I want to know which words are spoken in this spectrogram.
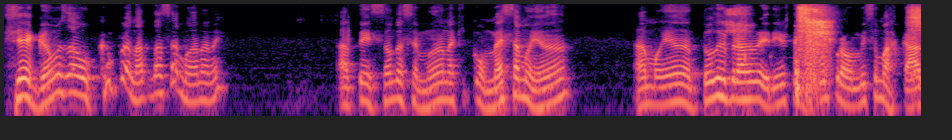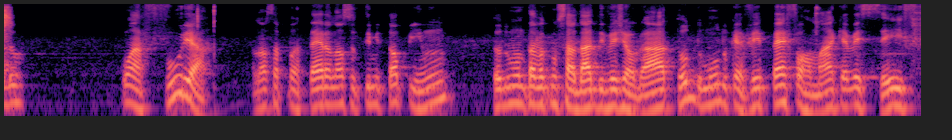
chegamos ao campeonato da semana, né? Atenção da semana que começa amanhã. Amanhã todos os brasileirinhos têm compromisso marcado com a Fúria, a nossa Pantera, nosso time top 1. Todo mundo tava com saudade de ver jogar, todo mundo quer ver performar, quer ver safe,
